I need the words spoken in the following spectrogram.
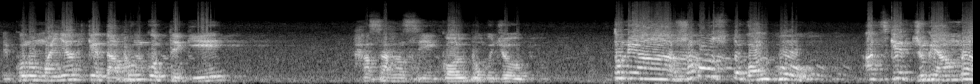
যে কোনো মাইয়াতকে দাফন করতে গিয়ে হাসাহাসি গল্প গুজব দুনিয়ার সমস্ত গল্প আজকের যুগে আমরা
